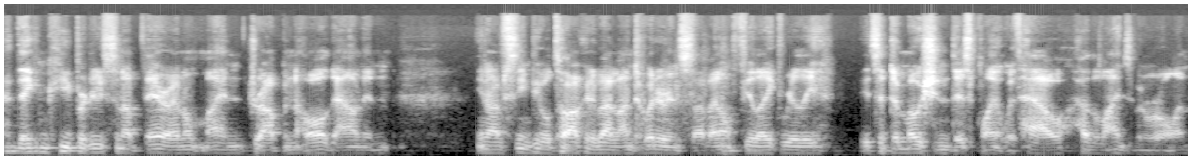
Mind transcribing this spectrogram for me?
if they can keep producing up there, I don't mind dropping the Hall down. And, you know, I've seen people talking about it on Twitter and stuff. I don't feel like really it's a demotion at this point with how how the lines have been rolling.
